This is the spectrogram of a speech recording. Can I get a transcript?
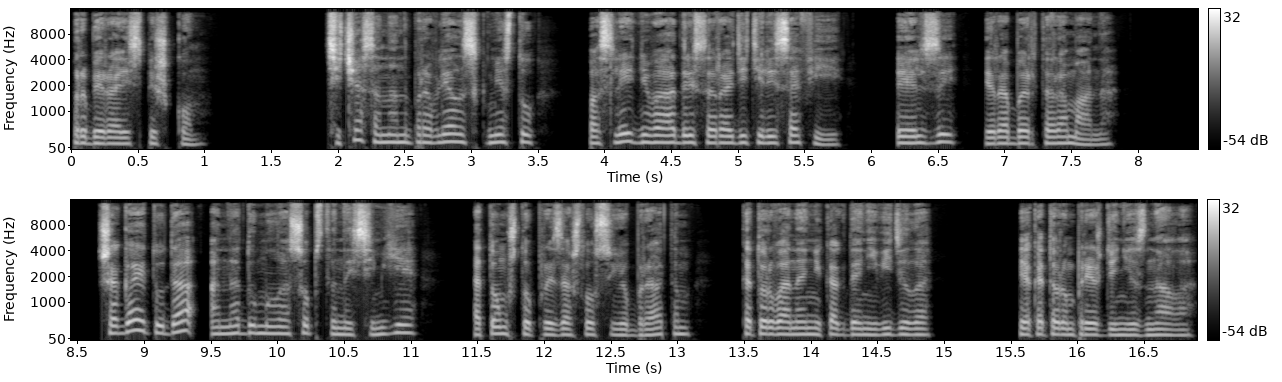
пробирались пешком. Сейчас она направлялась к месту последнего адреса родителей Софии, Эльзы и Роберта Романа. Шагая туда, она думала о собственной семье, о том, что произошло с ее братом, которого она никогда не видела и о котором прежде не знала,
